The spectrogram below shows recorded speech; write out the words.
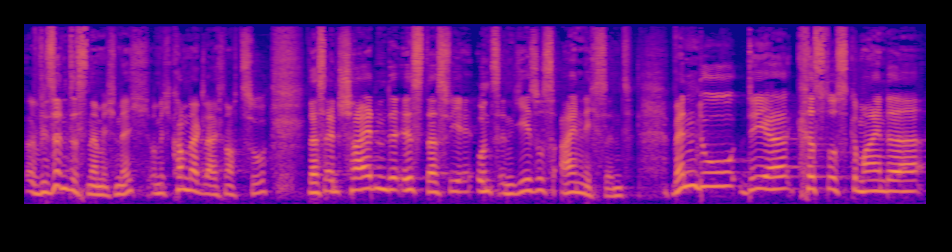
Wir sind es nämlich nicht. Und ich komme da gleich noch zu. Das Entscheidende ist, dass wir uns in Jesus einig sind. Wenn du dir Christusgemeinde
